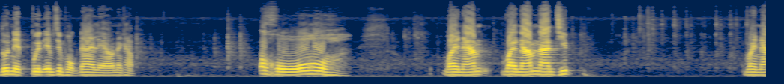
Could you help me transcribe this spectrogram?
โดเนตปืน M16 ได้แล้วนะครับ โอ้โหว่ายน้ำว่ายน้ำนานชิปว่ายน้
